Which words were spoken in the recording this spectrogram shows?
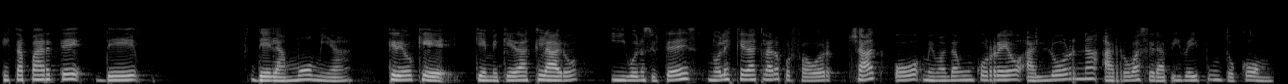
esta parte de, de la momia creo que, que me queda claro. Y bueno, si ustedes no les queda claro, por favor, chat o me mandan un correo a lorna.serapisbay.com.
